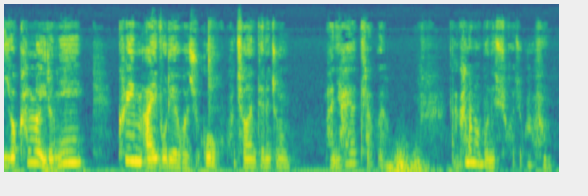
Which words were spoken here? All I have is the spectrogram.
이거 컬러 이름이 크림 아이보리여가지고 저한테는 좀 많이 하얗더라고요. 딱 하나만 보내주셔가지고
